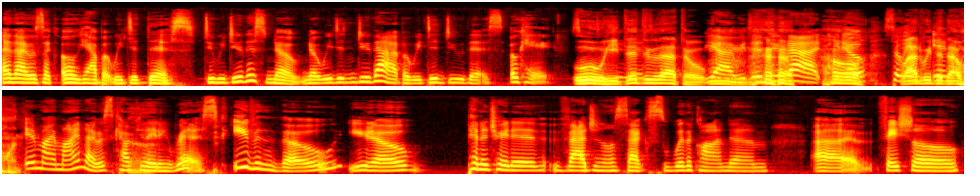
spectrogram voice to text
And I was like, oh yeah, but we did this. Did we do this? No, no, we didn't do that, but we did do this. Okay. so ooh he did this. do that though Yeah, Mm. we did do that. You know, Oh, so glad in- we did in- that one. In my mind, I was calculating risk, even though you know, penetrative vaginal sex with a condom, uh, facial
